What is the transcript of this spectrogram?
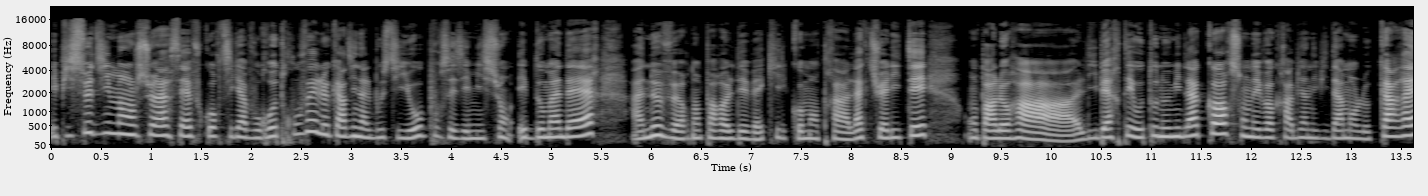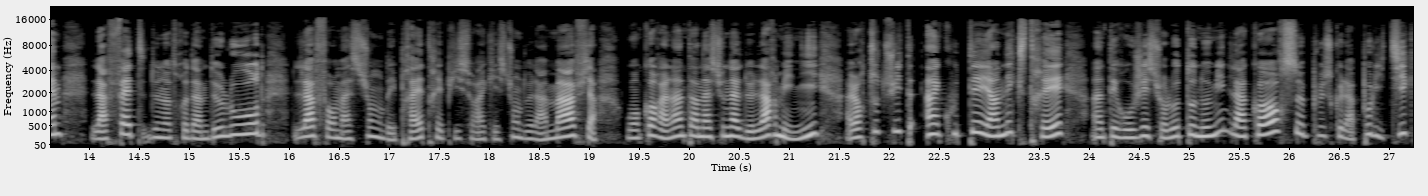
Et puis ce dimanche sur RCF Courtiga, vous retrouvez le cardinal Boustillot pour ses émissions hebdomadaires. À 9h dans Parole d'évêque, il commentera l'actualité. On parlera liberté, autonomie de la Corse. On évoquera bien évidemment le carême, la fête de Notre-Dame de Lourdes, la formation des prêtres et puis sur la question de la mafia ou encore à l'international de l'Arménie. Alors tout de suite, un et un extrait interrogé sur l'autonomie de la Corse plus que la politique.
